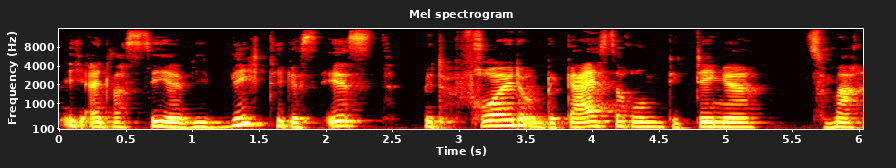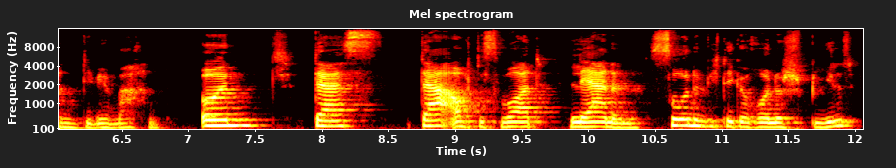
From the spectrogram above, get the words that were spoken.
ich einfach sehe, wie wichtig es ist, mit Freude und Begeisterung die Dinge zu machen, die wir machen. Und dass da auch das Wort Lernen so eine wichtige Rolle spielt.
